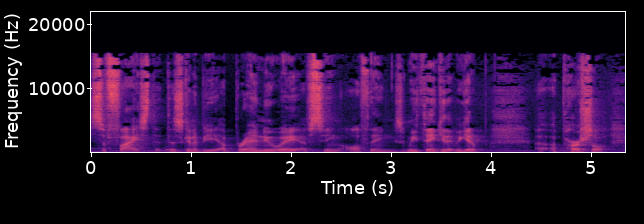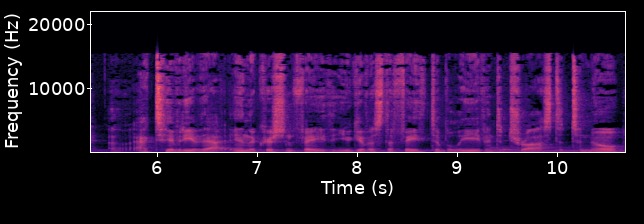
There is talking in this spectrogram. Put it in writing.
suffice, that there's going to be a brand new way of seeing all things. And we thank you that we get a, a partial uh, activity of that in the Christian faith, that you give us the faith to believe and to trust, to, to know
